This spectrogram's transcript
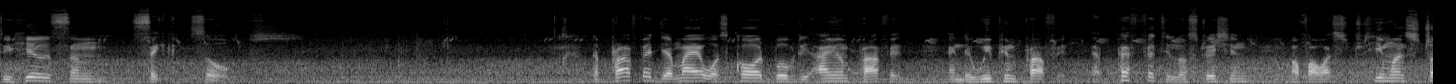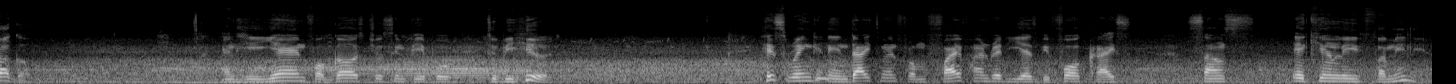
to heal some sick souls. The prophet Jeremiah was called both the iron prophet and the weeping prophet, a perfect illustration of our human struggle. And he yearned for God's chosen people to be healed. His ringing indictment from 500 years before Christ sounds achingly familiar.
